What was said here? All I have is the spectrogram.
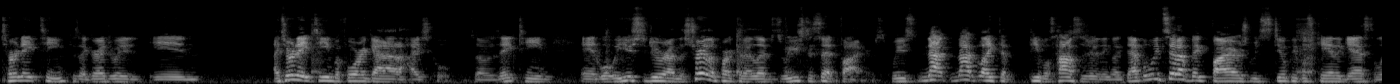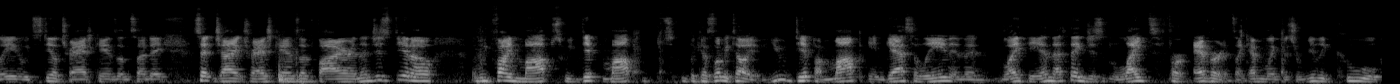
turned 18 because I graduated in, I turned 18 before I got out of high school. So I was 18, and what we used to do around this trailer park that I lived is we used to set fires. We used not not like to people's houses or anything like that, but we'd set up big fires. We'd steal people's can of gasoline. We'd steal trash cans on Sunday, set giant trash cans on fire, and then just you know we find mops. We dip mops because let me tell you, you dip a mop in gasoline and then light the end, that thing just lights forever. It's like having like this really cool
